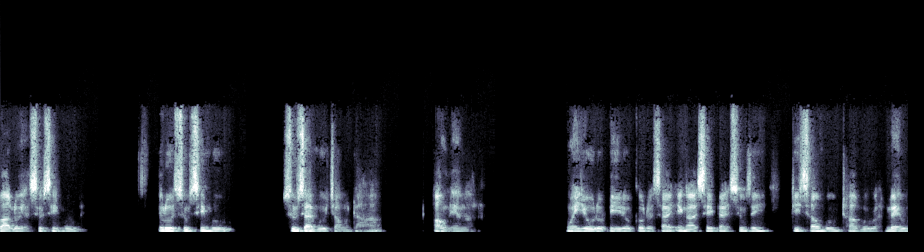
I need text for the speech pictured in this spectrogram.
ပါးလို့ရစူးစိမှုသူတို့စူးစိမှုစူးစိုက်မှုကြောင့်ဒါအောင်မြင်လာတာဝင်ရိုးတို့ပြီးတို့ကိုယ်တို့ဆိုင်အင်္ဂါစိတ်ပဲစူးစိတိဆောက်မှုထားမှုကလဲဟု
